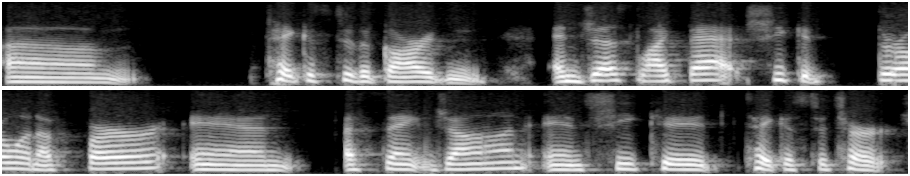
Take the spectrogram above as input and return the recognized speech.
um, take us to the garden. And just like that, she could throw in a fur and a St. John, and she could take us to church.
